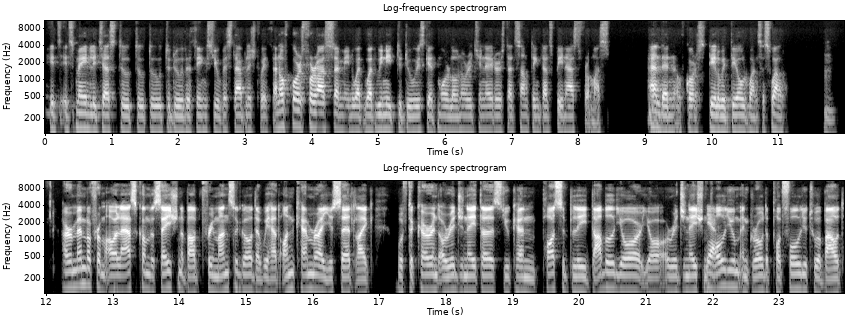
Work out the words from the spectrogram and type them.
it's it's mainly just to to to to do the things you've established with. And of course for us i mean what what we need to do is get more loan originators. That's something that's been asked from us. And then of course deal with the old ones as well. Hmm. i remember from our last conversation about three months ago that we had on camera you said like with the current originators you can possibly double your your origination yeah. volume and grow the portfolio to about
